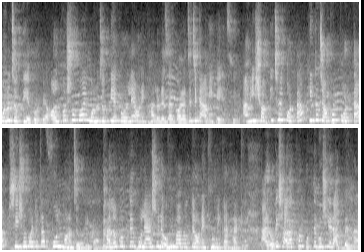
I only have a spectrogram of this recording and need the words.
মনোযোগ দিয়ে করবে। অল্প সময় মনোযোগ দিয়ে পড়লে অনেক ভালো রেজাল্ট করা যায় যেটা আমি পেয়েছি। আমি সব কিছুই করতাম, কিন্তু যখন পড়তাম সেই সময়টা ফুল মনোযোগ দিতাম। ভালো করতে হলে আসলে অভিভাবকদের অনেক ভূমিকা থাকে। আর ওকে সারাক্ষণ পড়তে বসিয়ে রাখবেন না।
